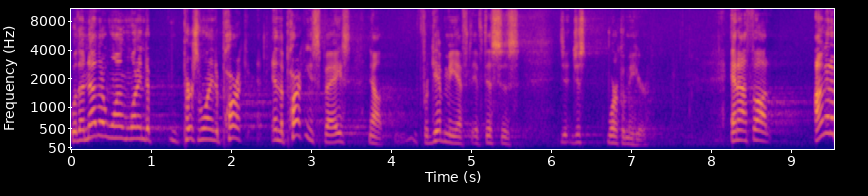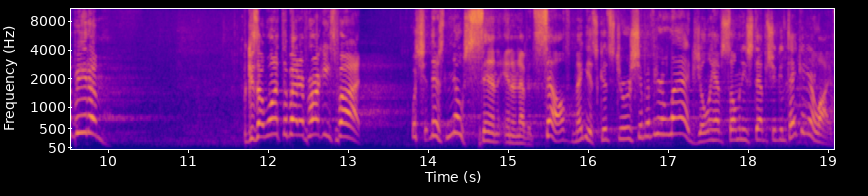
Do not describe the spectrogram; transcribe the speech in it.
with another one wanting to, person wanting to park in the parking space. Now, forgive me if, if this is, just work with me here. And I thought, I'm going to beat him because I want the better parking spot. Which there's no sin in and of itself. Maybe it's good stewardship of your legs. You only have so many steps you can take in your life.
